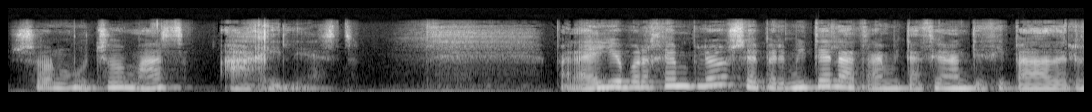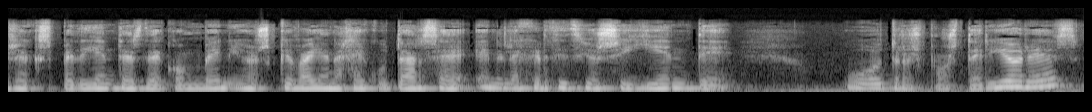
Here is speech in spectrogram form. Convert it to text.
son mucho más ágiles. Para ello, por ejemplo, se permite la tramitación anticipada de los expedientes de convenios que vayan a ejecutarse en el ejercicio siguiente u otros posteriores,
